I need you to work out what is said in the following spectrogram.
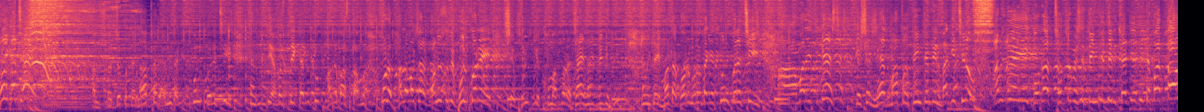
হয়ে গেছে। আমি সহ্য করতে না পেরে আমি তাকে খুন করেছি। দিদি, আমার স্ত্রীকে আমি খুব ভালোবাসতাম। কোনো ভালোবাসার মানুষ যদি ভুল করে সে ভুলকে ক্ষমা করা যায় না দিদি। আমি তাই মাথা গরম করে তাকে খুন করেছি। আমার এই কেস কেসের মেয়াদ মাত্র তিনটে দিন বাকি ছিল। আমি যদি এই গোগার ছদ্মবেশে তিনটে দিন কেটে দিতে পারতাম।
